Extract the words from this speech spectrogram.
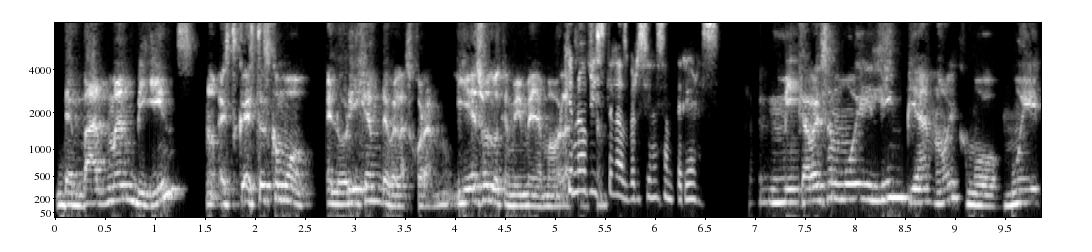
de Batman Begins, ¿no? Este, este es como el origen de Velascorán, ¿no? Y eso es lo que a mí me llamaba ¿Por qué no viste las versiones anteriores? Mi cabeza muy limpia, ¿no? Y como muy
